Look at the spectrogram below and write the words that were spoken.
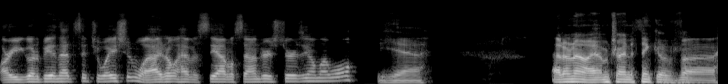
are you going to be in that situation? Well, I don't have a Seattle Sounders jersey on my wall. Yeah. I don't know. I'm trying to think of uh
